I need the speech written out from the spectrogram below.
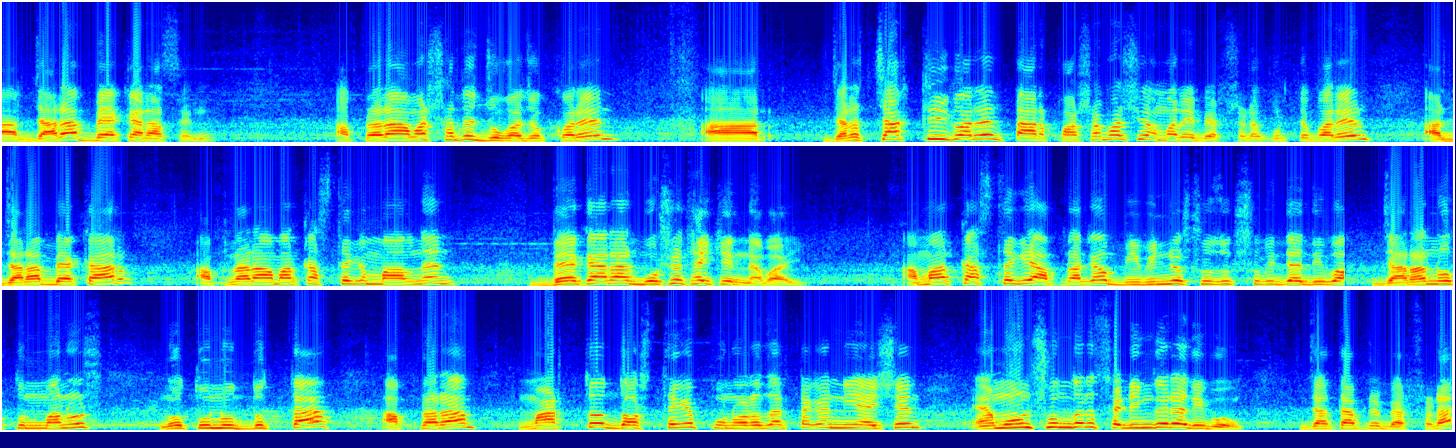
আর যারা বেকার আছেন আপনারা আমার সাথে যোগাযোগ করেন। আর যারা চাকরি করেন তার পাশাপাশি আমার এই ব্যবসাটা করতে পারেন। আর যারা বেকার আপনারা আমার কাছ থেকে মাল নেন। বেকার আর বসে থাকেন না ভাই। আমার কাছ থেকে আপনাকে বিভিন্ন সুযোগ সুবিধা দিব। যারা নতুন মানুষ নতুন উদ্যোক্তা আপনারা মাত্র দশ থেকে পনেরো হাজার টাকা নিয়ে আসেন। এমন সুন্দর সেটিং করে দিব। যাতে আপনি ব্যবসাটা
